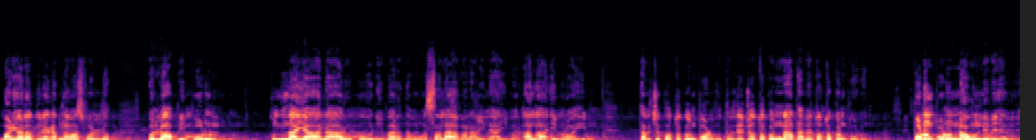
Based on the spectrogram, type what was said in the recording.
বাড়িওয়ালা দু রেখাত নামাজ পড়ল। বলল, আপনি পড়ুন। কুল্লা ইয়া না রুকুন ইবারদাম ওয়াসালাম আলা ইবার, আলা ইব্রাহিম। তা বলছে, কতক্ষণ পড়ব? তো বলছে, যতক্ষণ না থাকবে ততক্ষণ পড়ুন। পড়ুন পড়ুন না আগুন নেবে যাবে।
